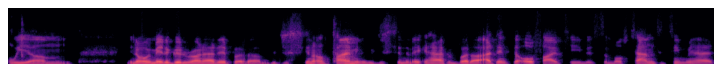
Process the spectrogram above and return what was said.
We um, you know, we made a good run at it, but um, just you know, timing. We just didn't make it happen. But uh, I think the 05 team is the most talented team we had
